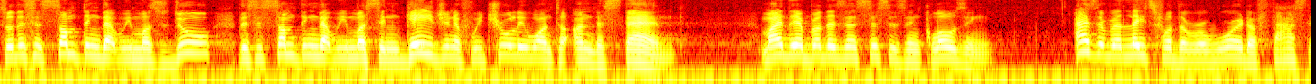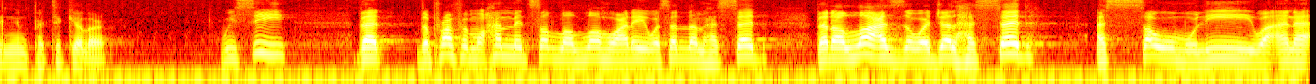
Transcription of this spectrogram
So, this is something that we must do. This is something that we must engage in if we truly want to understand. My dear brothers and sisters, in closing, as it relates for the reward of fasting in particular, we see that the Prophet Muhammad sallallahu has said that Allah Azza wa Jal has said, As-sawmu wa ana.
